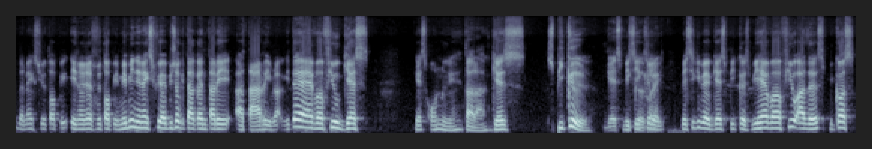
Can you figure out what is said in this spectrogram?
the next few topic, eh, not just few topic. Maybe in the next few episode kita akan tarik uh, tarik pula. Kita have a few guest guest honor eh, tak lah, guest speaker. Guest speaker Basically, basically we have guest speakers. We have a few others because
